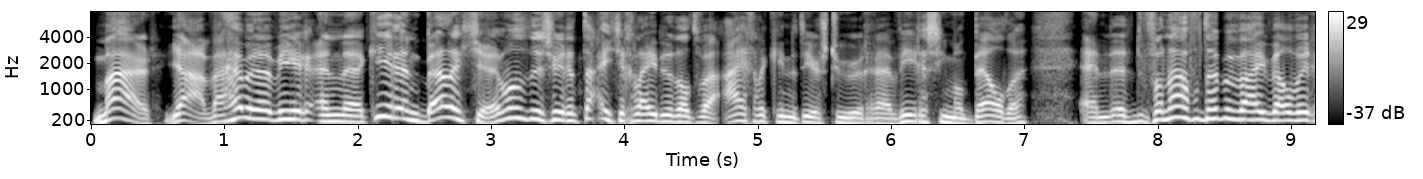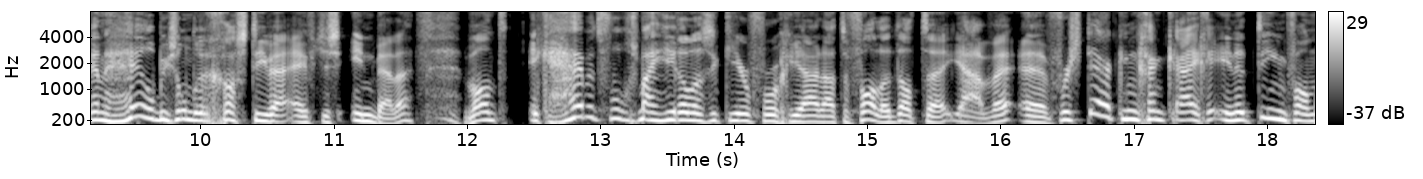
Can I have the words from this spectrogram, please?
Maar ja, we hebben weer een keer een belletje. Want het is weer een tijdje geleden dat we eigenlijk in het eerste uur uh, weer eens iemand belden. En uh, vanavond hebben wij wel weer een heel bijzondere gast die wij eventjes inbellen. Want ik heb het volgens mij hier al eens een keer vorig jaar laten vallen. Dat uh, ja, we versterking gaan krijgen in het team van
